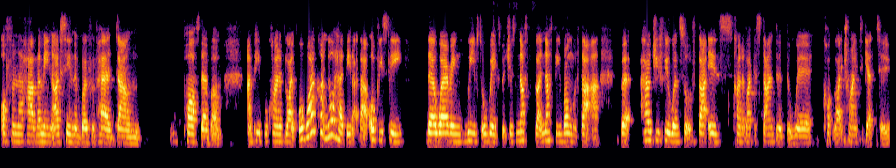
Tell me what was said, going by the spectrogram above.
often have, I mean, I've seen them both with hair down past their bum, and people kind of like, well, why can't your hair be like that? Obviously, they're wearing weaves or wigs, which is nothing like nothing wrong with that. But how do you feel when sort of that is kind of like a standard that we're like trying to get to?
